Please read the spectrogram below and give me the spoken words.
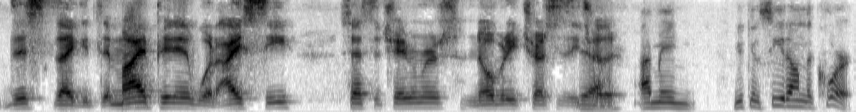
this, like in my opinion, what I see since the trade rumors, nobody trusts each yeah. other. I mean, you can see it on the court,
